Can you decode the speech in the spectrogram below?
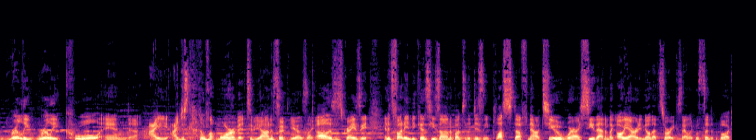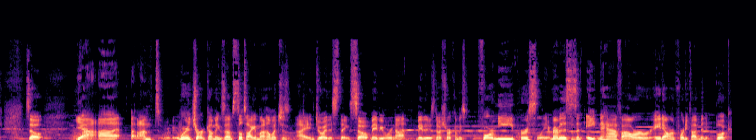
really really cool and i i just kind of want more of it to be honest with you. I was like oh this is crazy. And it's funny because he's on a bunch of the disney plus stuff now too where i see that and i'm like oh yeah i already know that story because i like listened to the book. So yeah uh, i'm we're in shortcomings i'm still talking about how much i enjoy this thing so maybe we're not maybe there's no shortcomings for me personally. Remember this is an eight and a half hour eight hour and 45 minute book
